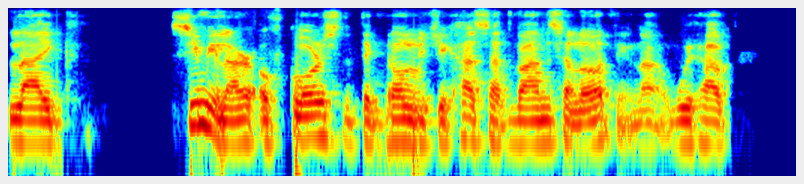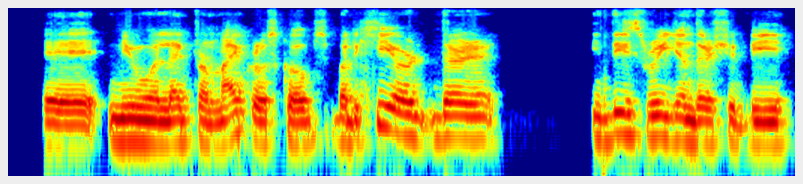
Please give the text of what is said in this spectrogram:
like similar. Of course, the technology has advanced a lot. You know, we have uh, new electron microscopes, but here there in this region there should be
